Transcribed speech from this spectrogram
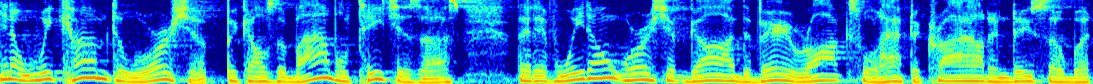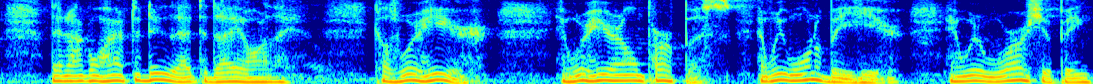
You know, we come to worship because the Bible teaches us that if we don't worship God, the very rocks will have to cry out and do so. But they're not going to have to do that today, are they? Because we're here. And we're here on purpose. And we want to be here. And we're worshiping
